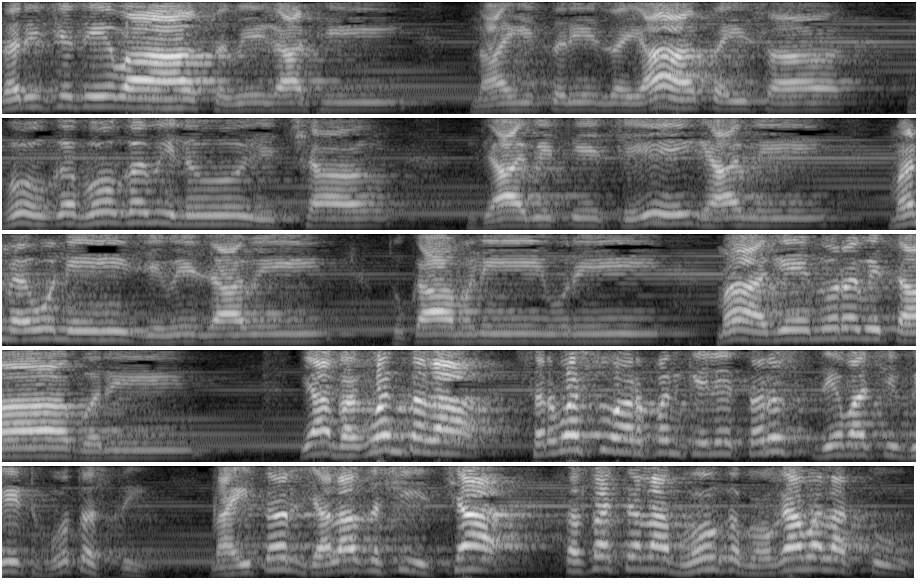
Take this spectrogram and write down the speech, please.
तरीचे देवा सवे गाठी नाही तरी जया तैसा भोग भोगविलो इच्छा. द्यावी तेचे घ्यावे म्हणवणे जीवे जावे. तुका म्हणे उरी मागे नुरविता बरी. या भगवंताला सर्वस्व अर्पण केले तरच देवाची भेट होत असते. नाहीतर ज्याला जशी इच्छा तसा त्याला भोग भोगावा लागतो.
